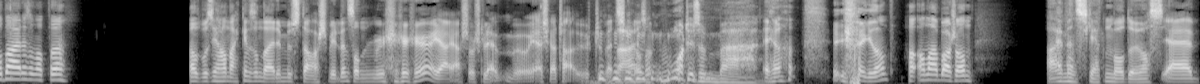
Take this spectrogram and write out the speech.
og da er det sånn at eh, si, Han er ikke en sånn der mustasjevill, en sånn 'jeg er så slem, og jeg skal ta ut mennesker' og sånn. What is a man? Ja, ikke sant? Han han er bare sånn Nei, menneskeheten må dø, ass. Jeg,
